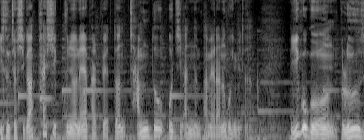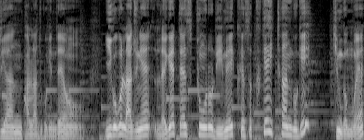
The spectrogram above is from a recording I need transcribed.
이승철 씨가 89년에 발표했던 잠도 오지 않는 밤에라는 곡입니다. 이 곡은 블루지한 발라드 곡인데요. 이 곡을 나중에 레게 댄스풍으로 리메이크해서 크게 히트한 곡이 김건모의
